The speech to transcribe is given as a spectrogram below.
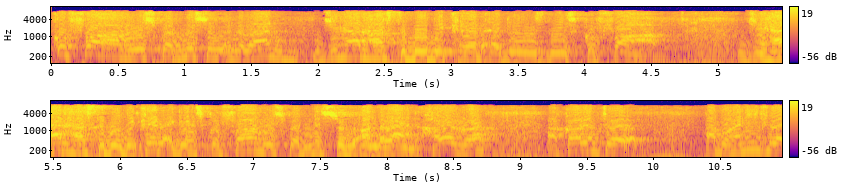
Kuffar who spread mischief in the land, jihad has to be declared against these kuffar. Jihad has to be declared against kuffar who spread mischief on the land. However, according to Abu Hanifa,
